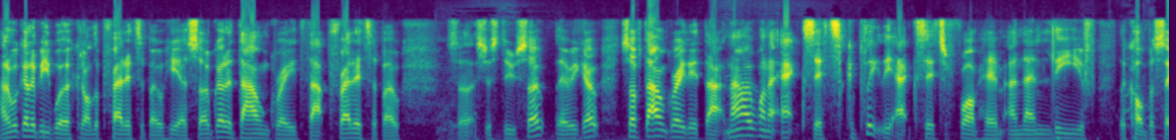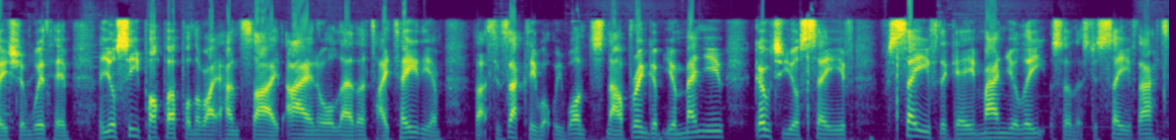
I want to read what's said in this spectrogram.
And we're going to be working on the predator bow here. So I'm going to downgrade that predator bow. So let's just do so. There we go. So I've downgraded that. Now I want to exit, completely exit from him and then leave the conversation with him. And you'll see pop up on the right hand side iron ore leather titanium. That's exactly what we want. Now bring up your menu, go to your save, save the game manually. So let's just save that.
